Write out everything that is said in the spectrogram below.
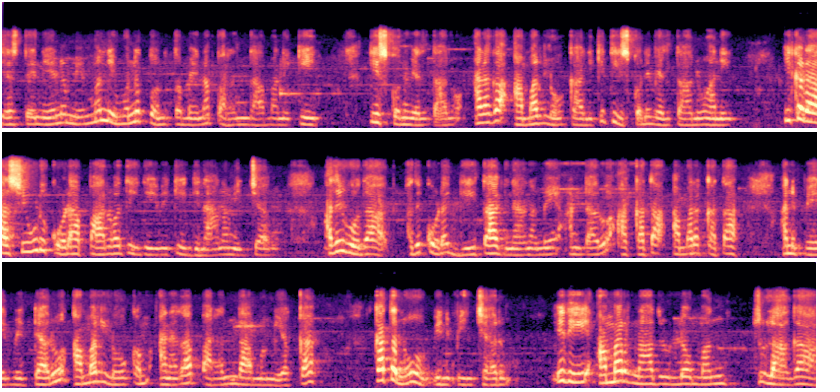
చేస్తే నేను మిమ్మల్ని ఉన్నతోన్నతమైన పరంధామానికి తీసుకొని వెళ్తాను. అనగా అమర్లోకానికి తీసుకొని వెళ్తాను అని. ఇక్కడ శివుడు కూడా పార్వతీదేవికి జ్ఞానం ఇచ్చారు. అది కూడా అది కూడా గీతా జ్ఞానమే అంటారు. ఆ కథ అమర కథ అని పేరు పెట్టారు. అమర్ లోకం అనగా పరంధామం యొక్క కథను వినిపించారు. ఇది అమర్నాథుల్లో మంచులాగా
